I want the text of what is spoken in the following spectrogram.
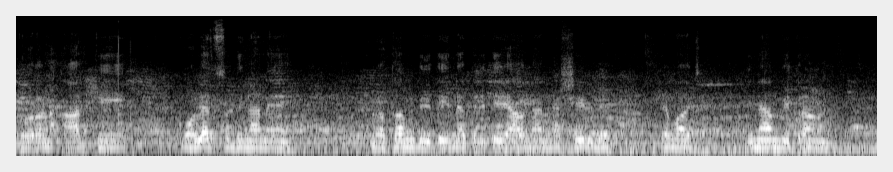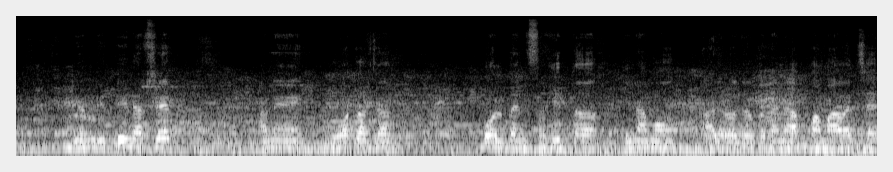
ધોરણ આઠથી કોલેજ સુધીનાને પ્રથમ, દ્વિતીય તૃતીય આવનારને શિલ્ડ તેમજ ઇનામ વિતરણ ડિન- ડિનર સેટ અને વોટર જગ બોલપેન સહિત ઇનામો આજરોજ બધાને આપવામાં આવેલ છે.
